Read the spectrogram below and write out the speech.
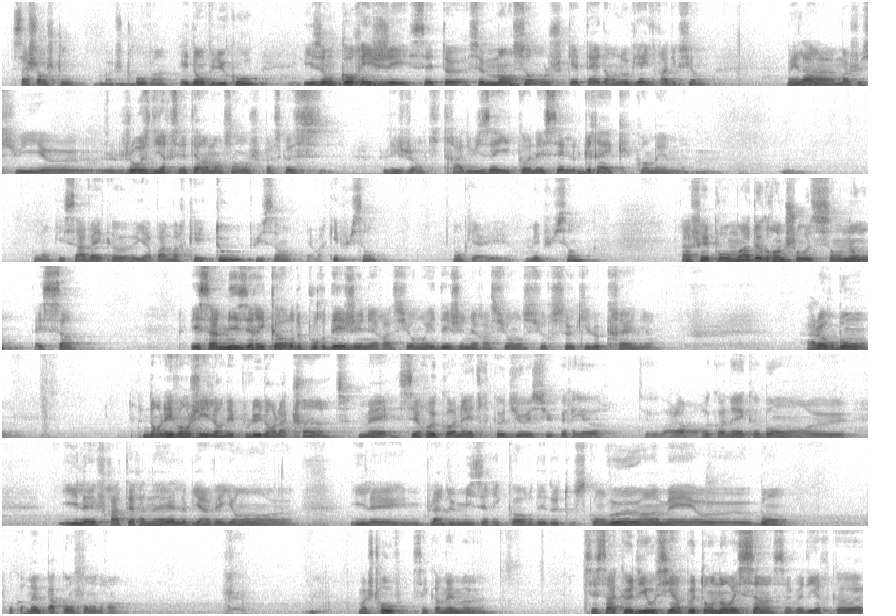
Ça change tout, je trouve. Hein. Et donc, du coup, ils ont corrigé ce mensonge qui était dans nos vieilles traductions. Mais là, moi, je suis. Euh, j'ose dire que c'était un mensonge, parce que les gens qui traduisaient, ils connaissaient le grec quand même. Donc, ils savaient qu'il n'y a pas marqué tout puissant, il y a marqué puissant. Donc, il y a mais puissant. A fait pour moi de grandes choses. Son nom est saint et sa miséricorde pour des générations et des générations sur ceux qui le craignent. Alors bon, dans l'Évangile, on n'est plus dans la crainte, mais c'est reconnaître que Dieu est supérieur. Voilà, on reconnaît que bon, euh, il est fraternel, bienveillant, euh, il est plein de miséricorde et de tout ce qu'on veut, hein, mais euh, bon, faut quand même pas confondre. Moi, je trouve, c'est quand même c'est ça que dit aussi un peu ton nom est saint. Ça veut dire que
